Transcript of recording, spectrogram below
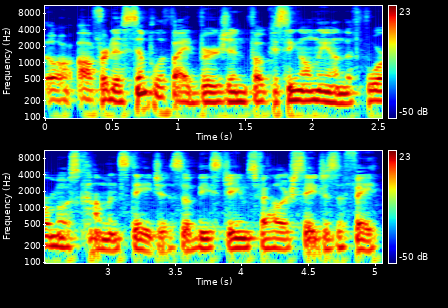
offered a simplified version focusing only on the four most common stages of these James Fowler stages of faith.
